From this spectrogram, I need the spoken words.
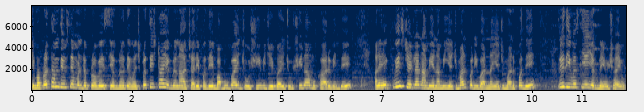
જેમાં પ્રથમ દિવસે મંડપ પ્રવેશ યજ્ઞ તેમજ પ્રતિષ્ઠા યજ્ઞના આચાર્ય પદે બાબુભાઈ જોશી, વિજયભાઈ જોશીના મુખાર વિંદે અને એકવીસ જેટલા નામી અનામી યજમાન પરિવારના યજમાન પદે ત્રિદિવસીય યજ્ઞ યોજાયો,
